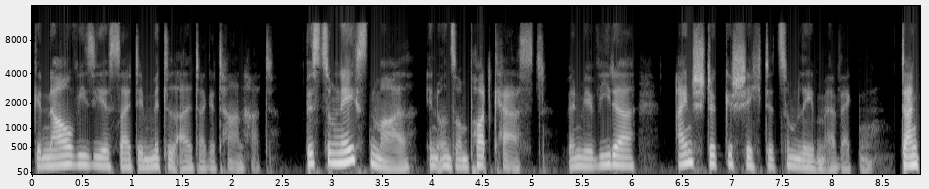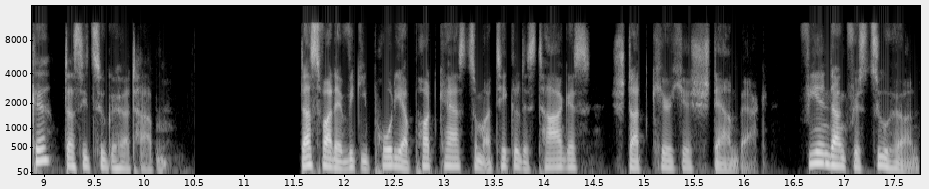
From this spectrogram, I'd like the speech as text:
genau wie sie es seit dem Mittelalter getan hat. Bis zum nächsten Mal in unserem Podcast, wenn wir wieder ein Stück Geschichte zum Leben erwecken. Danke, dass Sie zugehört haben. Das war der Wikipedia Podcast zum Artikel des Tages Stadtkirche Sternberg. Vielen Dank fürs Zuhören.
